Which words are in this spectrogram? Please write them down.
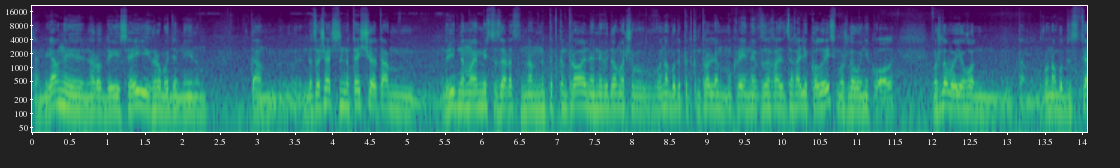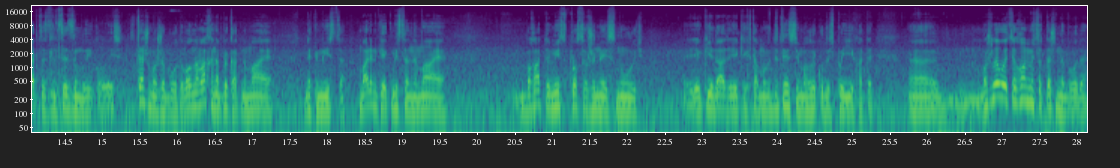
Там, я в неї народився, я її громадянином. Там, незважаючи на те, що там рідне моє місто зараз нам не підконтрольне, невідомо, чи воно буде під контролем України взагалі, колись, можливо, ніколи. Можливо, його там воно буде стерти з лиця землі колись. Це теж може бути. Волновахи, наприклад, немає як міста. Мар'їнки як міста немає. Багато міст просто вже не існують, які дати, яких там в дитинстві могли кудись поїхати. Е, можливо, цього міста теж не буде.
